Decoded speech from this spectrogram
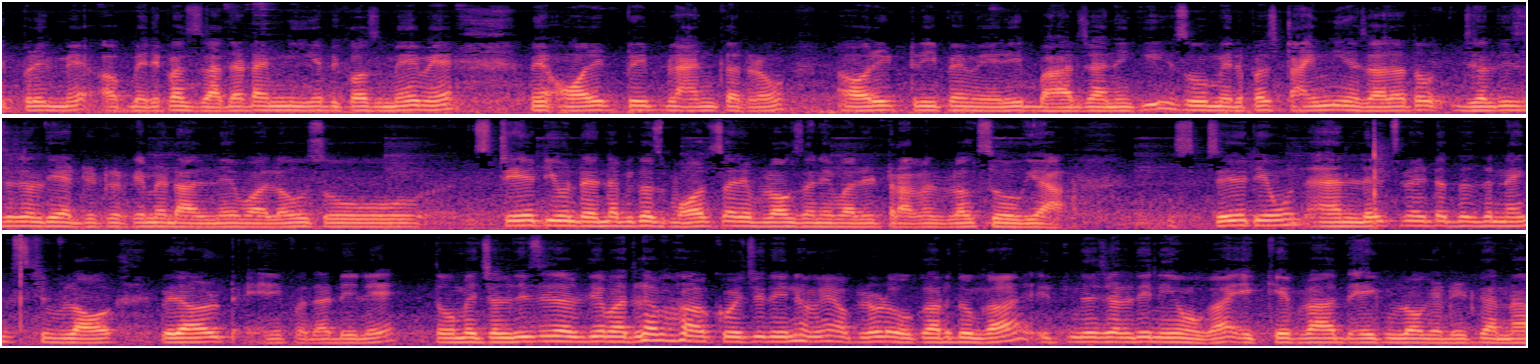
अप्रैल में, अब मेरे पास ज़्यादा टाइम नहीं है बिकॉज़ मई में मैं और एक ट्रिप प्लान कर रहा हूँ, और एक ट्रिप है मेरी बाहर जाने की सो मेरे पास टाइम नहीं है ज़्यादा तो जल्दी से जल्दी एडिट करके मैं डालने वाला हूँ सो स्टे यून रहना बिकॉज़ बहुत सारे ब्लॉग्स आने वाले ट्रैवल ब्लॉग्स हो गया। Stay tune and let's wait the next vlog without any further delay तो मैं जल्दी से जल्दी मतलब कुछ दिनों में अपलोड हो कर दूँगा। इतने जल्दी नहीं होगा। एक के बाद एक व्लॉग एडिट करना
